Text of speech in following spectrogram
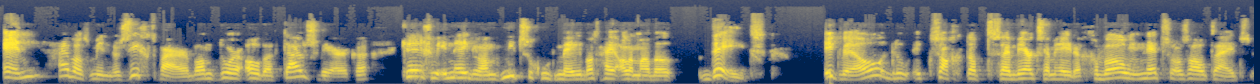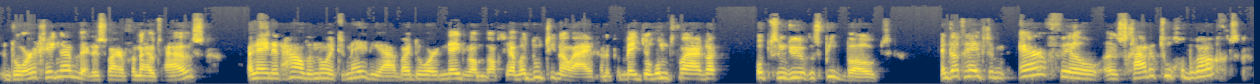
En hij was minder zichtbaar, want door al dat thuiswerken kregen we in Nederland niet zo goed mee wat hij allemaal wel deed. Ik wel. Ik bedoel, ik zag dat zijn werkzaamheden gewoon net zoals altijd doorgingen, weliswaar vanuit huis. Alleen het haalde nooit de media, waardoor Nederland dacht, ja, wat doet hij nou eigenlijk? Een beetje rondvaren op zijn dure speedboot. En dat heeft hem erg veel uh, schade toegebracht.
